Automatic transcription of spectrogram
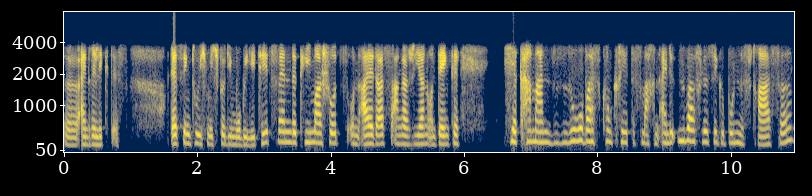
äh, ein Relikt ist. Deswegen tue ich mich für die Mobilitätswende, Klimaschutz und all das engagieren und denke, hier kann man so was Konkretes machen. Eine überflüssige Bundesstraße,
